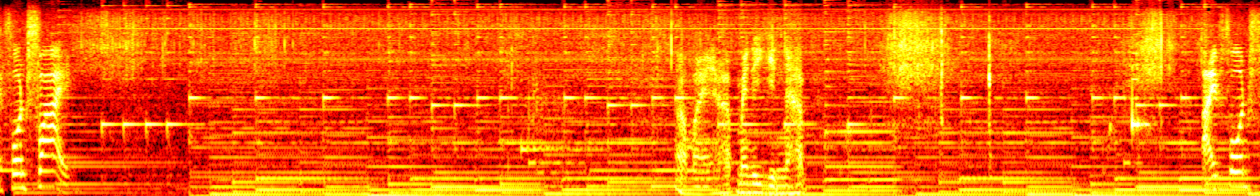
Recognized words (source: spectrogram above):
iPhone 5เอาใหม่นะครับ ไม่ได้ยินนะครับ iPhone 5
